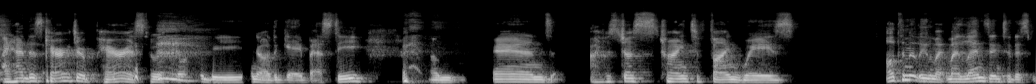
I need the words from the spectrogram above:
I had this character Paris who was supposed to be you know the gay bestie, um, and I was just trying to find ways. Ultimately, my, my lens into this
